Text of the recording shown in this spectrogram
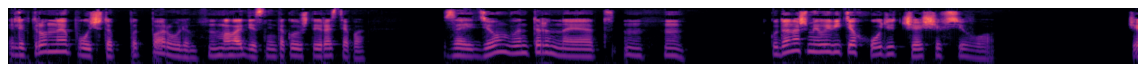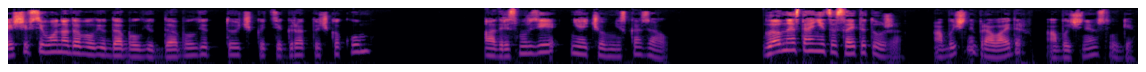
Электронная почта под паролем. Молодец, не такой уж ты и растяпа. Зайдем в интернет. Угу. Куда наш милый Витя ходит чаще всего?» Чаще всего на www.tigrad.com Адрес музея ни о чем не сказал. Главная страница сайта тоже. Обычный провайдер, обычные услуги.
